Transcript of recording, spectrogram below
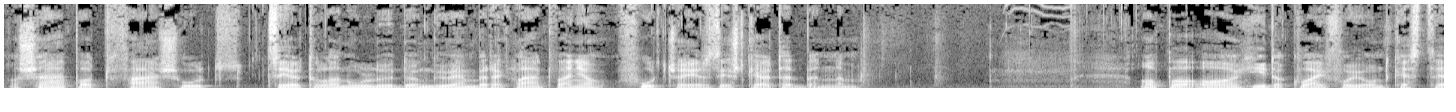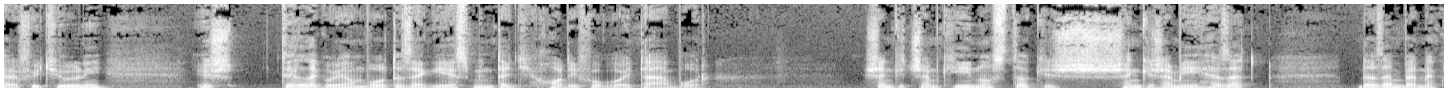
a sápat, fásult, céltalanul lődöngő emberek látványa furcsa érzést keltett bennem. Apa a híd a Kwai folyónt kezdte el fütyülni, és tényleg olyan volt az egész, mint egy hadifogolytábor. Senkit sem kínoztak, és senki sem éhezett, de az embernek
